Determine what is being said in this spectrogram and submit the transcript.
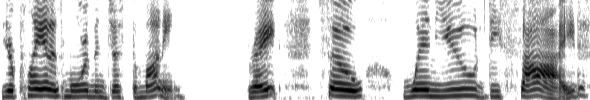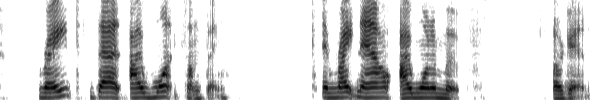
your plan is more than just the money, right? So when you decide, right, that I want something, and right now I want to move again.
